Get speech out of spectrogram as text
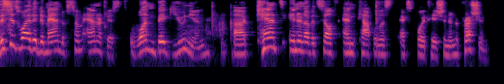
This is why the demand of some anarchists, one big union, uh, can't in and of itself end capitalist exploitation and oppression.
